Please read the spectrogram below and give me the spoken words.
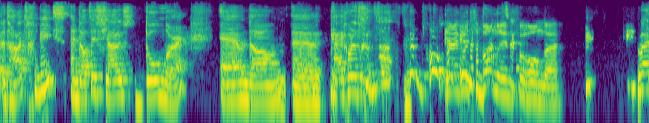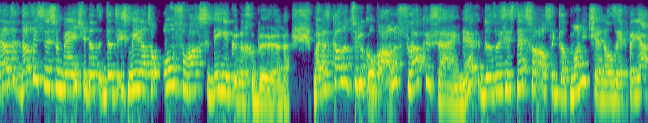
het hartgebied. En dat is juist donder. En dan krijgen we het gedonder. Krijgen we het gedonder in het verronden. Maar dat, dat is dus een beetje, dat, dat is meer dat er onverwachte dingen kunnen gebeuren. Maar dat kan natuurlijk op alle vlakken zijn. Hè? Dat is net zoals ik dat Money Channel zeg. Van ja,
